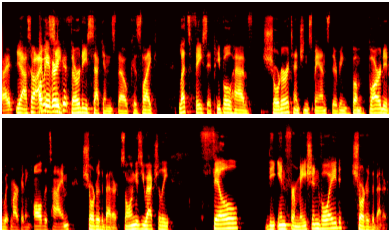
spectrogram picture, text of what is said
right. Yeah. So I okay, would say good. 30 seconds though, because like, let's face it, people have shorter attention spans. They're being bombarded with marketing all the time. Shorter the better. So long as you actually fill the information void, shorter the better.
